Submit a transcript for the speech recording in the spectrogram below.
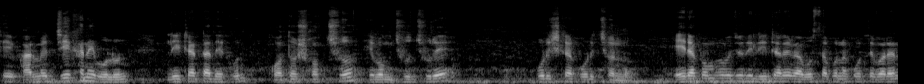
সেই ফার্মের যেখানে বলুন, লিটারটা দেখুন, কত স্বচ্ছ এবং ঝুরঝুরে, পরিষ্কার, পরিচ্ছন্ন। এইরকমভাবে যদি লিটারের ব্যবস্থাপনা করতে পারেন,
